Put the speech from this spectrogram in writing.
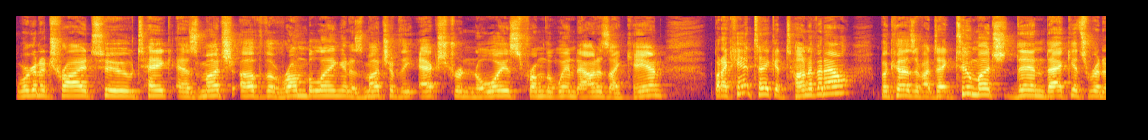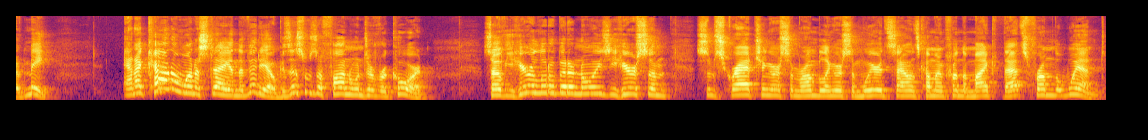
We're going to try to take as much of the rumbling and as much of the extra noise from the wind out as I can. But I can't take a ton of it out because if I take too much, then that gets rid of me. And I kind of want to stay in the video because this was a fun one to record. So if you hear a little bit of noise, you hear some, some scratching or some rumbling or some weird sounds coming from the mic, that's from the wind.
